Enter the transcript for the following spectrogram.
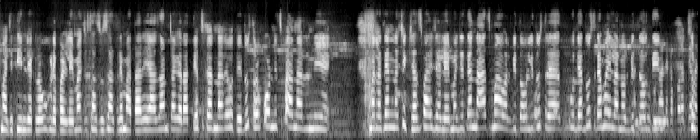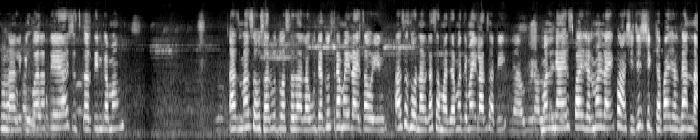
माझे तीन लेकरं उघडे पडले. माझे सासू सासरे म्हातारे. आज आमच्या घरात तेच करणारे होते. दुसरं कोणीच पाहणार नाहीये. मला त्यांना शिक्षाच पाहिजे म्हणजे त्यांना आज मावर बितवली दुसऱ्या उद्या दुसऱ्या महिलांवर बितवतील. सुटून आले की परत ते अशीच करतील का मग? आज माझा संसार उद्ध्वस्त झाला. उद्या दुसऱ्या महिलाचा होईल असंच होणार का समाजामध्ये महिलांसाठी? मला न्यायच पाहिजे मला एक फाशीची शिक्षा पाहिजे त्यांना.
